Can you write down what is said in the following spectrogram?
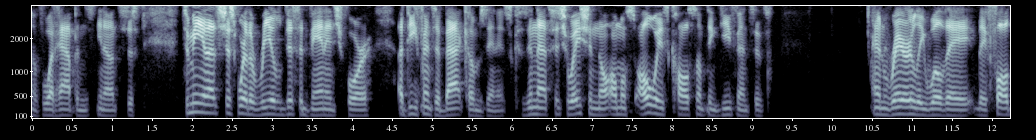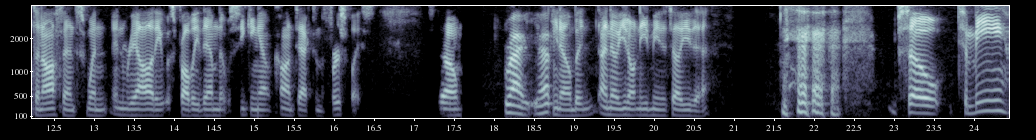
of what happens. You know, it's just to me that's just where the real disadvantage for a defensive back comes in is because in that situation they'll almost always call something defensive, and rarely will they they fault an offense when in reality it was probably them that was seeking out contact in the first place. So Right. Yep. You know, but I know you don't need me to tell you that. so to me,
